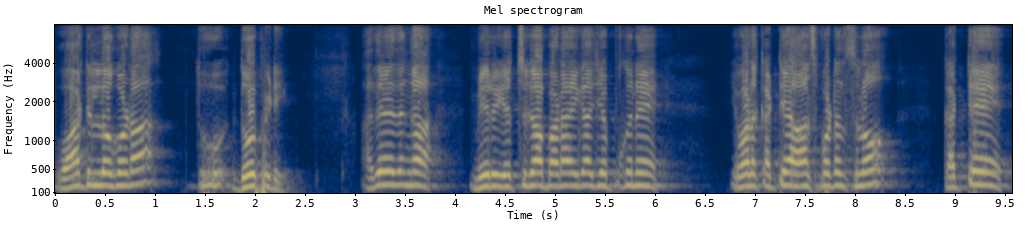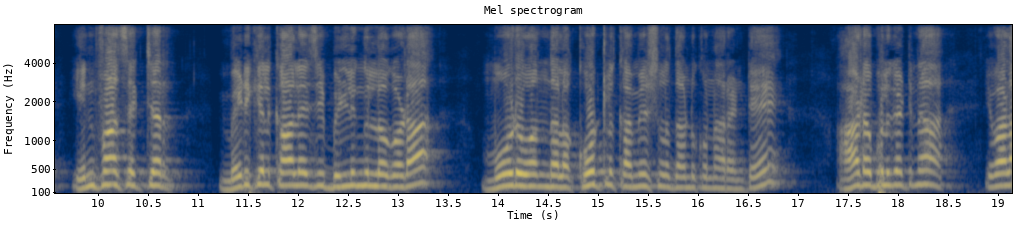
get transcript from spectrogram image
వాటిల్లో కూడా దో దోపిడీ. అదేవిధంగా మీరు ఎచ్చుగా బడాయిగా చెప్పుకునే ఇవాళ కట్టే హాస్పిటల్స్లో కట్టే ఇన్ఫ్రాస్ట్రక్చర్ మెడికల్ కాలేజీ బిల్డింగుల్లో కూడా మూడు వందల కోట్లు కమిషన్లు దండుకున్నారంటే ఆ డబ్బులు కట్టినా ఇవాళ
